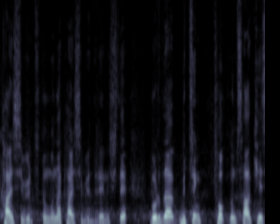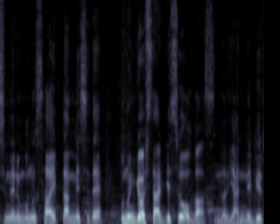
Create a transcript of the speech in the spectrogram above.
karşı bir tutum, buna karşı bir direnişti. Burada bütün toplumsal kesimlerin bunun sahiplenmesi de bunun göstergesi oldu aslında. Yani ne bir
